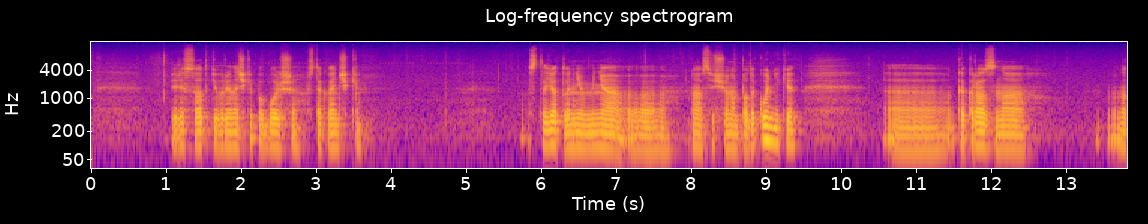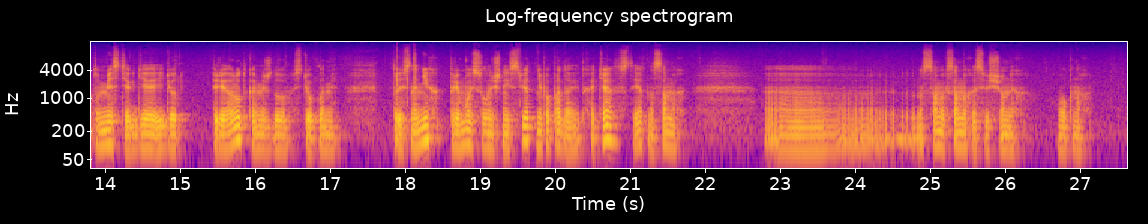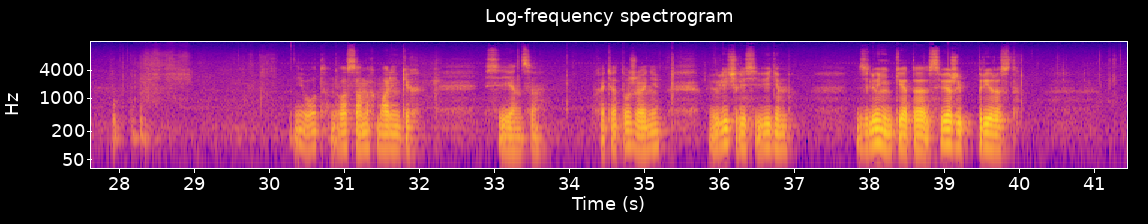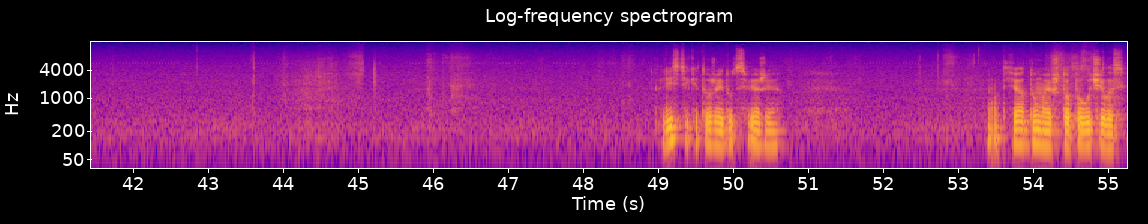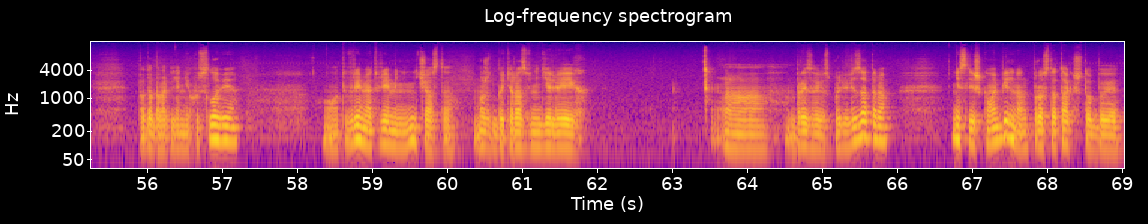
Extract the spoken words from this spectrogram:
пересадки в рыночке побольше, в стаканчике. Стоят они у меня э, на освещенном подоконнике. Э, как раз на, на том месте, где идет перегородка между стеклами. То есть на них прямой солнечный свет не попадает, хотя стоят на самых э, на самых-самых освещенных окнах. И вот два самых маленьких сиенца. Хотя тоже они увеличились видим зелененькие, это свежий прирост. Листики тоже идут свежие. Вот, я думаю, что получилось подобрать для них условия. Вот, время от времени, не часто, может быть раз в неделю я их э, брызгаю с пульверизатора. Не слишком обильно, просто так, чтобы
